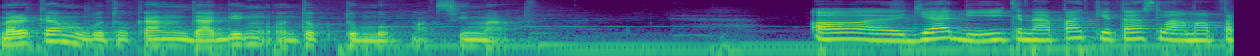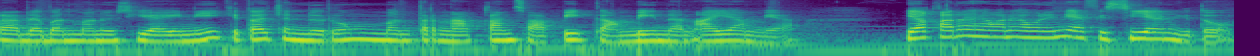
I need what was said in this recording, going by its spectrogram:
Mereka membutuhkan daging untuk tumbuh maksimal. Oh, jadi kenapa kita selama peradaban manusia ini kita cenderung menternakan sapi, kambing, dan ayam ya? Ya karena hewan-hewan ini efisien gitu.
